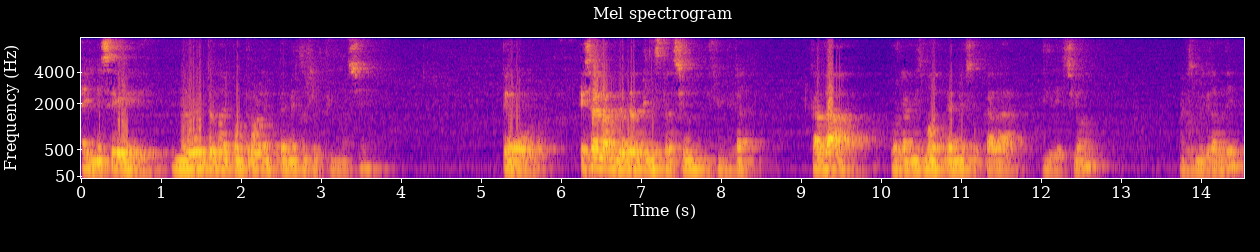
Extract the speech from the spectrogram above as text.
en ese en el interno de control en Pemex Refinación. Pero esa es la unidad de administración en general. Cada organismo de Pemex o cada dirección, es muy grande,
